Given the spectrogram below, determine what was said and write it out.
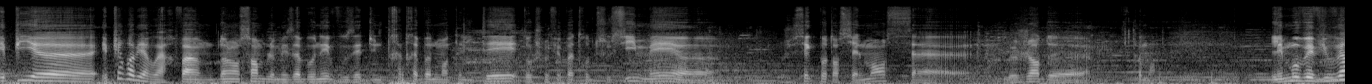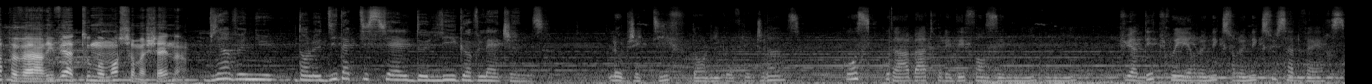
Et puis, euh, et puis on va bien voir. Enfin, dans l'ensemble, mes abonnés, vous êtes d'une très très bonne mentalité, donc je me fais pas trop de soucis, mais euh, je sais que potentiellement, ça, le genre de... Comment Les mauvais viewers peuvent arriver à tout moment sur ma chaîne. Bienvenue dans le didacticiel de League of Legends. L'objectif dans League of Legends consiste à abattre les défenses ennemies, puis à détruire le, sur le Nexus adverse,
